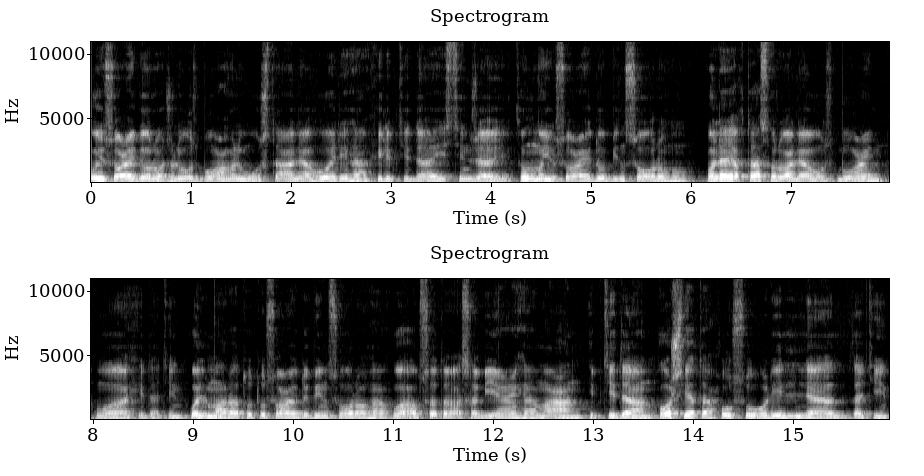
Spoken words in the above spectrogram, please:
ويساعد الرجل أصبعه الوسطى على غيرها في الابتداء استنجاء ثم يساعد بنصاره ولا يقتصر على أصبع واحدة والمرأة تساعد بنصارها وأوسط أصابعها معا ابتداء خشية حصول اللذة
